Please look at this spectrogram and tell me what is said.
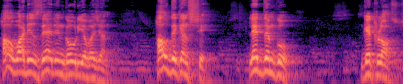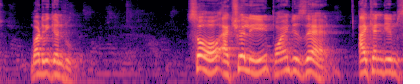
How, what is there in Gauriya Bhajan? How they can stay? Let them go. Get lost. What we can do? So, actually, point is that I can give,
